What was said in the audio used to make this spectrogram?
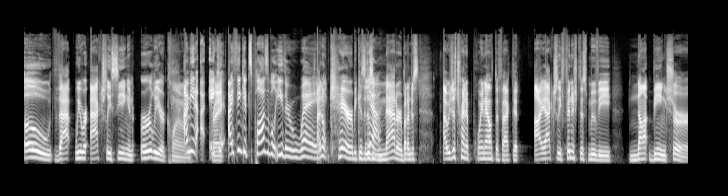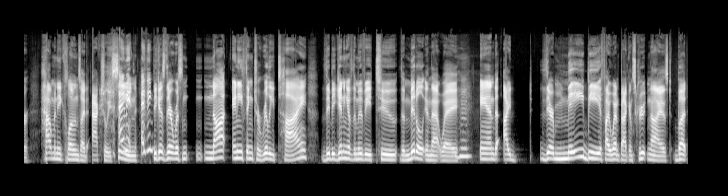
oh, that we were actually seeing an earlier clone. I mean, right. could, I think it's plausible either way. I don't care because it doesn't Yeah. matter. But I'm just, I was just trying to point out the fact that I actually finished this movie not being sure how many clones I'd actually seen I mean, I think because there was n- not anything to really tie the beginning of the movie to the middle in that way Mm-hmm. and i there may be if i went back and scrutinized but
